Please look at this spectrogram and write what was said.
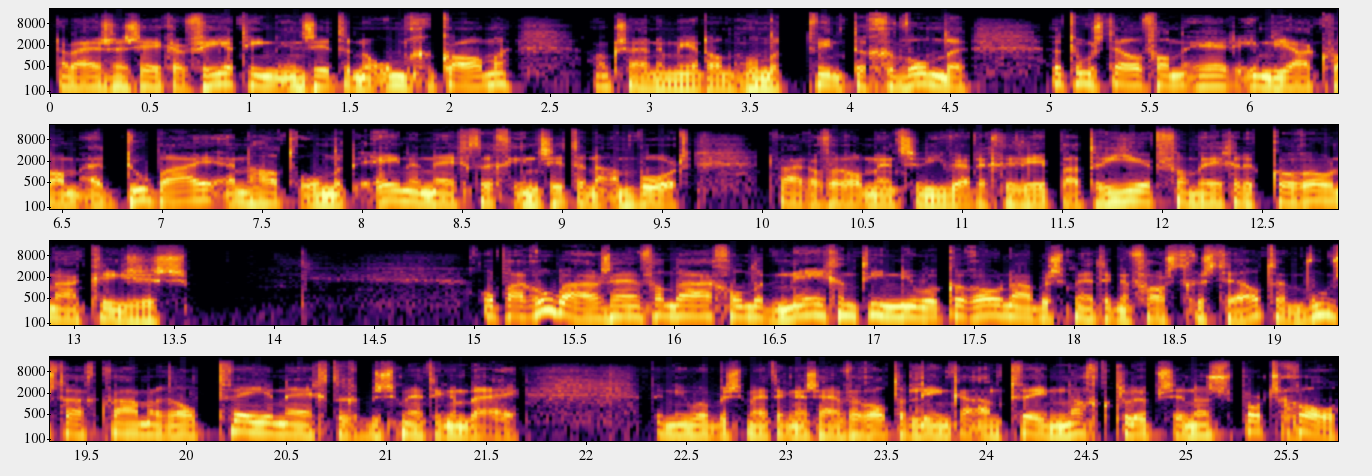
Daarbij zijn zeker 14 inzittenden omgekomen. Ook zijn er meer dan 120 gewonden. Het toestel van Air India kwam uit Dubai en had 191 inzittenden aan boord. Het waren vooral mensen die werden gerepatrieerd vanwege de coronacrisis. Op Aruba zijn vandaag 119 nieuwe coronabesmettingen vastgesteld... en woensdag kwamen er al 92 besmettingen bij. De nieuwe besmettingen zijn vooral te linken aan twee nachtclubs en een sportschool.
